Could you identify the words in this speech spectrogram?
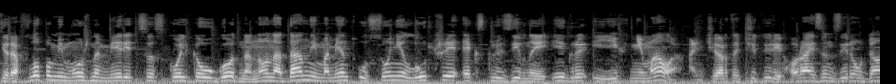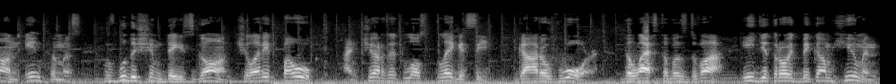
Терафлопами можно мериться сколько угодно, но на данный момент у Sony лучшие эксклюзивные игры и их немало. Uncharted 4, Horizon Zero Dawn, Infamous, в будущем Days Gone, Человек-паук, Uncharted Lost Legacy, God of War, The Last of Us 2 и Detroit Become Human.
